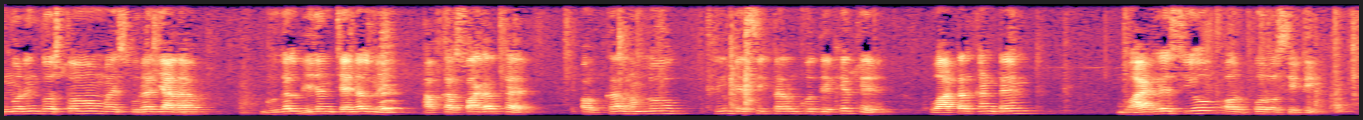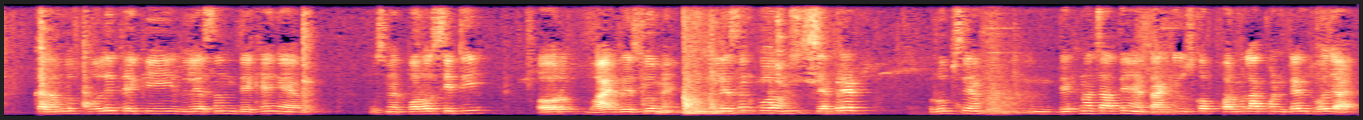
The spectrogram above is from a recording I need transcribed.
मॉर्निंग दोस्तों, मैं Suraj Yadav, Google vision channel में आपका स्वागत है। और कल हम लोग थ्री बेसिक टर्म को देखे थे वाटर कंटेंट वाइड रेशियो और पोरोसिटी कल हम लोग बोले थे कि रिलेशन देखेंगे उसमें पोरोसिटी और वाइड रेशियो में। रिलेशन को हम सेपरेट रूप से हम, देखना चाहते हैं ताकि उसका फॉर्मूला कंटेंट हो जाए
